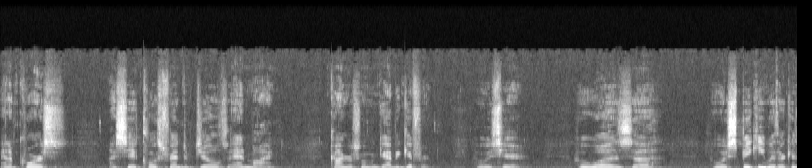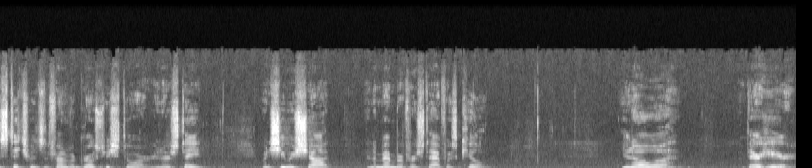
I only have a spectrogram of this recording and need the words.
And of course, I see a close friend of Jill's and mine, Congresswoman Gabby Gifford, who is here, who was, uh, who was speaking with her constituents in front of a grocery store in her state when she was shot and a member of her staff was killed. You know, uh, they're here,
